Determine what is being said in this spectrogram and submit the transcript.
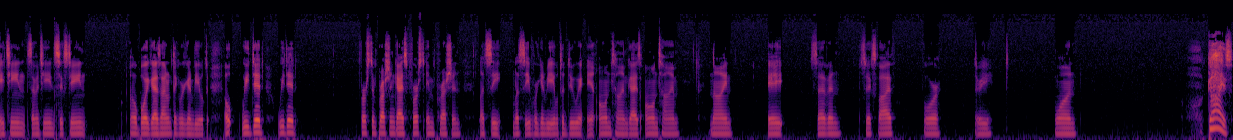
18, 17, 16. Oh boy, guys, I don't think we're gonna be able to. Oh, we did. We did. First impression, guys. First impression. Let's see. Let's see if we're gonna be able to do it on time, guys. On time. Nine, eight, seven, six, five, four, three, one. Guys,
